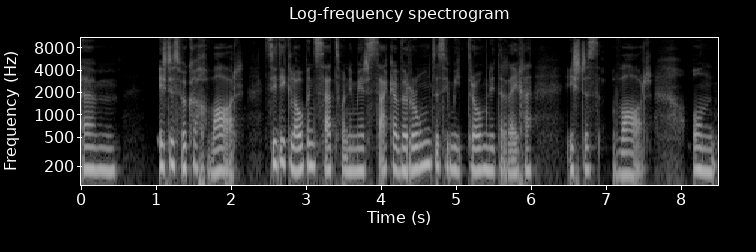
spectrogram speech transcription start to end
ähm, ist das wirklich wahr? Sind die Glaubenssätze, die ich mir sage, warum dass ich meinen Traum nicht erreiche, ist das wahr? Und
